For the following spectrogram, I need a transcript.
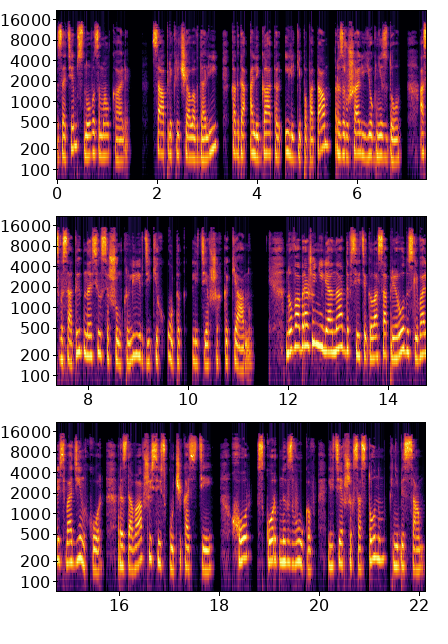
затем снова замолкали. Цапля кричала вдали, когда аллигатор или гипопотам разрушали ее гнездо, а с высоты доносился шум крыльев диких уток, летевших к океану. Но в воображении Леонардо все эти голоса природы сливались в один хор, раздававшийся из кучи костей. Хор скорбных звуков, летевших со стоном к небесам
